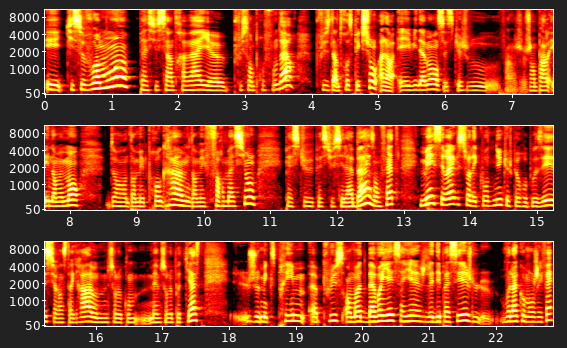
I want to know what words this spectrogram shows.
et qui se voit moins parce que c'est un travail euh, plus en profondeur, plus d'introspection. Alors évidemment, c'est ce que je vous, enfin, j'en parle énormément dans, dans mes programmes, dans mes formations, parce que parce que c'est la base en fait. Mais c'est vrai que sur les contenus que je peux proposer sur Instagram ou même sur le même sur le podcast, je m'exprime euh, plus en mode bah voyez, ça y est, je l'ai dépassé, voilà comment j'ai fait.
